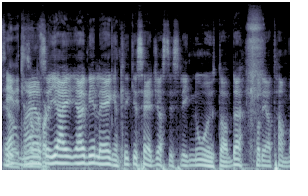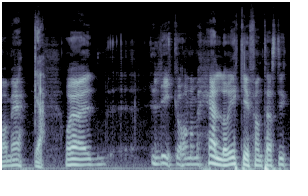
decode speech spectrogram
sier Ja, vi til nei, sånne altså, folk. jeg, jeg ville egentlig ikke se Justice League noe ut av det, fordi at han var med. Ja. Og jeg liker ham heller ikke i Fantastic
